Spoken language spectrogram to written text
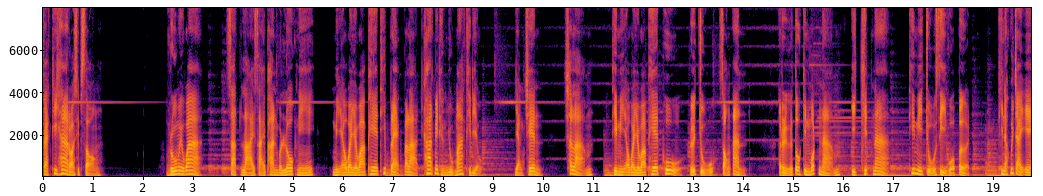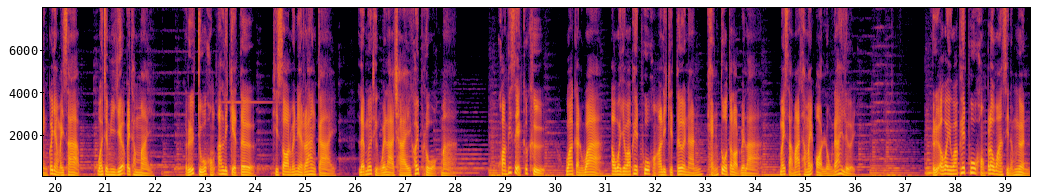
fact ที่ 512 รู้ไหมว่า สัตว์หลายสายพันธุ์บนโลกนี้ มีอวัยวะเพศที่แปลกประหลาดคาดไม่ถึงอยู่มากทีเดียว อย่างเช่น ฉลามที่มีอวัยวะเพศผู้หรือจู๋สองอัน หรือตัวกินมดหนาม echidna ที่มีจู๋สี่หัวเปิด ที่นักวิจัยเองก็ยังไม่ทราบว่าจะมีเยอะไปทำไม หรือจู๋ของ alligator ที่ซ่อนไว้ในร่างกาย และเมื่อถึงเวลาใช้ค่อยโผล่ออกมา ความพิเศษก็คือ ว่ากันว่าอวัยวะเพศผู้ของ alligator นั้นแข็งตัวตลอดเวลา ไม่สามารถทำให้อ่อนลงได้เลย หรืออวัยวะเพศผู้ของปลาวาฬสีน้ำเงิน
